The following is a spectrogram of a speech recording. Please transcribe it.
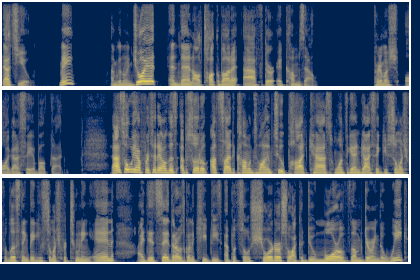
that's you. Me, I'm going to enjoy it and then I'll talk about it after it comes out. Pretty much all I got to say about that. That's all we have for today on this episode of Outside the Comics Volume 2 podcast. Once again, guys, thank you so much for listening. Thank you so much for tuning in. I did say that I was going to keep these episodes shorter so I could do more of them during the week,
